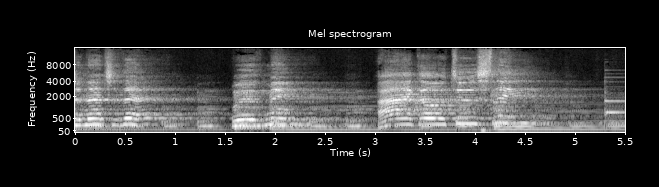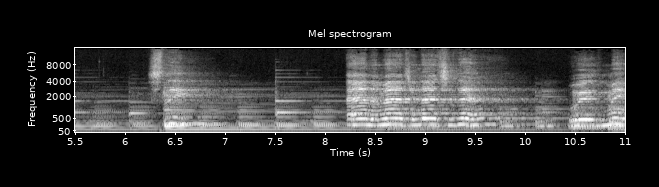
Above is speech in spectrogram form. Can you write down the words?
imagine that you're there with me. I go to sleep sleep and imagine that you're there with me.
